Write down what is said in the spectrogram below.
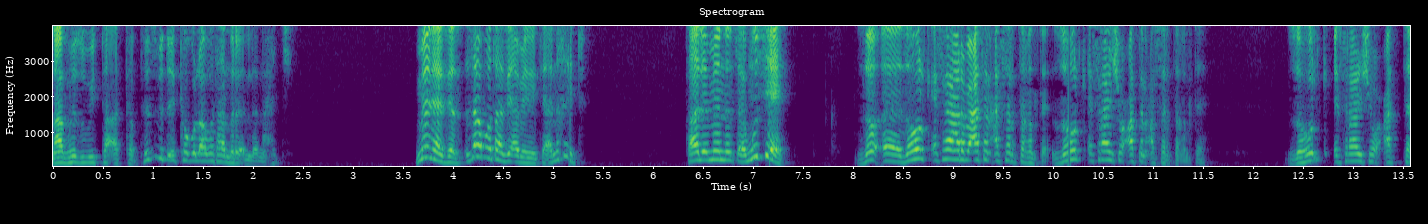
ናብ ህዝቡ ይተኣከብ ህዝቢ ድእከብላ ቦታ ንርኢ ኣለና ሕጂ። መን እያ እዛ ቦታ እዚኣ ቤት እያ? ንኸይድ። ካልእ መን ሙሴ ዘሁልቅ 24 12 ዘሁልቅ 27 12 ዘሁልቅ 27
